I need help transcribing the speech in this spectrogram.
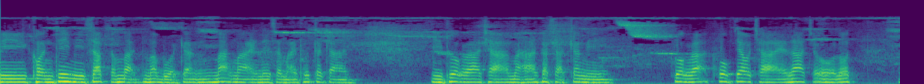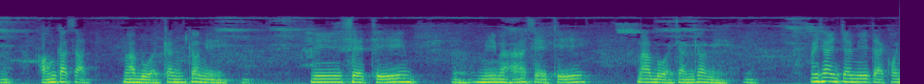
มีคนที่มีทรัพย์สมบัติมาบวชกันมากมายในสมัยพุทธกาล มีพวกราชามหากษัตริย์ก็มี พวกละพวกเจ้าชายราชโอรสของกษัตริย์มาบวชกันก็มี มีเศรษฐี มีมหาเศรษฐีมาบวชกันก็มี ไม่ใช่จะมีแต่คน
